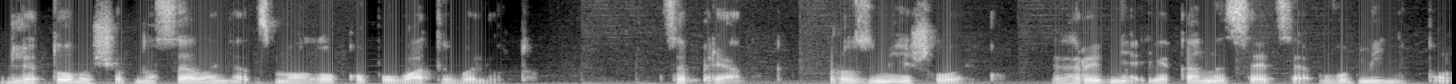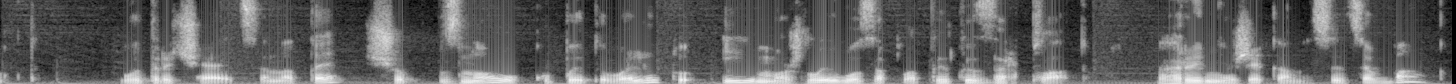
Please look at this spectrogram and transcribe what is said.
для того, щоб населення змогло купувати валюту. Це пряник. Розумієш логіку? Гривня, яка несеться в обмінні пункти, витрачається на те, щоб знову купити валюту і, можливо, заплатити зарплату. Гривня ж, яка несеться в банк,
